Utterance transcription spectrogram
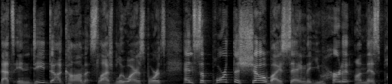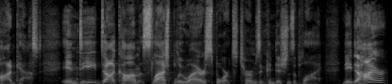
That's Indeed.com slash Blue Wire Sports and support the show by saying that you heard it on this podcast. Indeed.com slash Blue Wire Sports. Terms and conditions apply. Need to hire?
